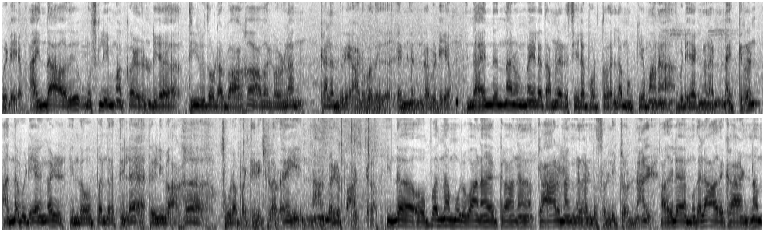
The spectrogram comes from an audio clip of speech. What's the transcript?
விடயம். ஐந்தாவது முஸ்லீம் மக்களுடைய தீர்வு தொடர்பாக அவர்களுடன் கலந்துரையாடுவது என்கின்ற விடயம். இந்த ஐந்து தான் உண்மையில் தமிழரசியில் பொறுத்தவரை முக்கியமான விடயங்கள் நினைக்கிறேன். அந்த விடயங்கள் இந்த ஒப்பந்தத்தில் தெளிவாக கூறப்பட்டிருக்கிறதை நாங்கள் பார்க்கலாம். இந்த ஒப்பந்தம் உருவானதற்கான காரணங்கள் என்று சொல்லி சொன்னால் அதில் முதலாவது காரணம்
